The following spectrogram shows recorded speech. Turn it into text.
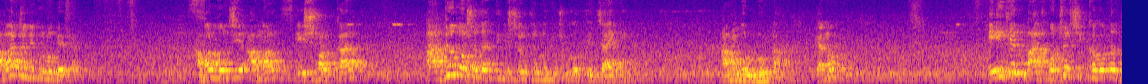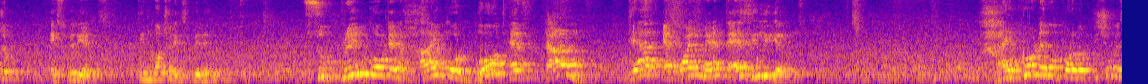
আবার যদি কোনো বেকার আবার বলছি, আমার এই সরকার আজও দশ হাজার তিনশোর জন্য কিছু করতে চায় কিনা? আমি বলব না। কেন? এই যে পাঁচ বছর শিক্ষকতার এক্সপিরিয়েন্স তিন বছর experience supreme court and high court both have turn their appointment as illegal high court এবং পরবর্তী সময়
